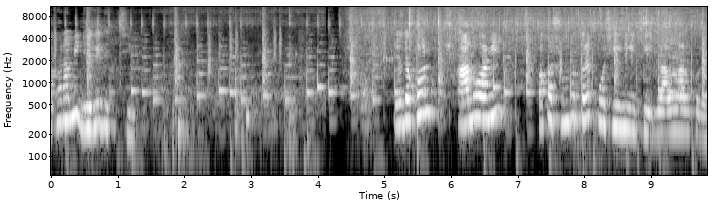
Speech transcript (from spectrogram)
এখন আমি ঢেকে দিচ্ছি। দেখুন, আলু আমি কত সুন্দর করে কষিয়ে নিয়েছি, লাল লাল করে।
